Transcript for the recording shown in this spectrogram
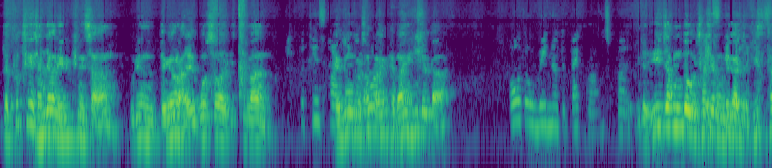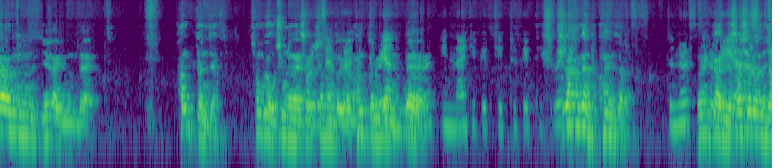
이제 푸틴이 전쟁을 일으키는 이상 우리는 배경을 알고서 있지만 Putin started 대중들 the. 선택하기 대단히 힘들다. Although we know the backgrounds, but 이제 이 점도 사실은 우리가. 비슷한 예가 있는데 한국 전쟁 1950년에서 for 50년도 example, 이런 the 한국 Korean 전쟁 때 War in 1950 to 53, 시작한 게 북한이잖아. 그러니까 이제 사실은 이제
